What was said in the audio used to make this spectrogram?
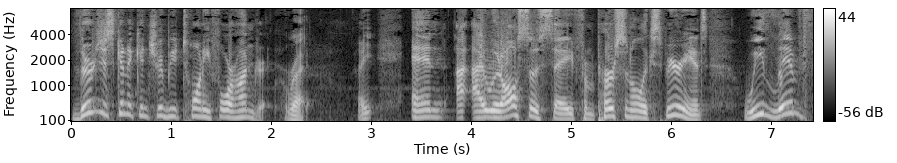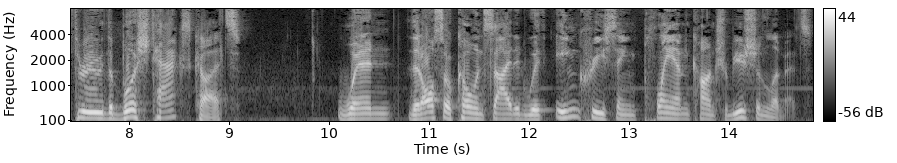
they're just going to contribute 2,400. Right. Right? And I, I would also say, from personal experience, we lived through the Bush tax cuts when that also coincided with increasing plan contribution limits.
